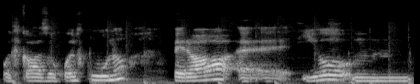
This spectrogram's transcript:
qualcosa o qualcuno, però eh, io mh,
